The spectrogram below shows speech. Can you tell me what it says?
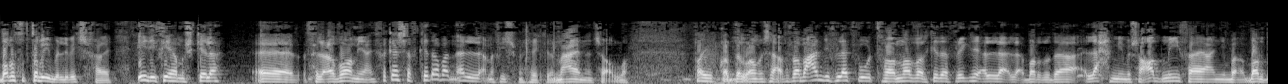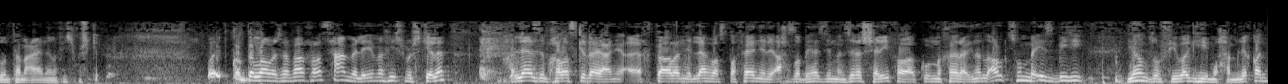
ضابط الطبيب اللي بيكشف عليا. إيدي فيها مشكلة آه، في العظام يعني. فكشف كده وبعدين قال لا ما فيش مشاكل معانا إن شاء الله. طيب قدر الله ما شاء. طبعا عندي فلات فوت فنظر كده في رجلي قال لا لا برضه ده لحمي مش عظمي فيعني برضه أنت معانا ما فيش مشكلة. طيب قدر الله ما شاء خلاص هعمل إيه ما فيش مشكلة. لازم خلاص كده يعني اختارني الله واصطفاني لأحظى بهذه المنزلة الشريفة وأكون من خير أجناد الأرض. ثم إذ به ينظر في وجهي محملقا.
